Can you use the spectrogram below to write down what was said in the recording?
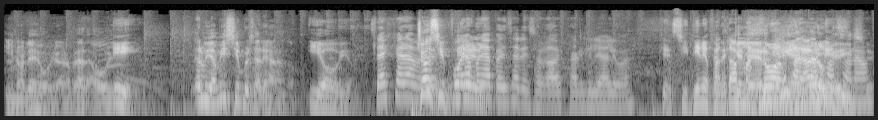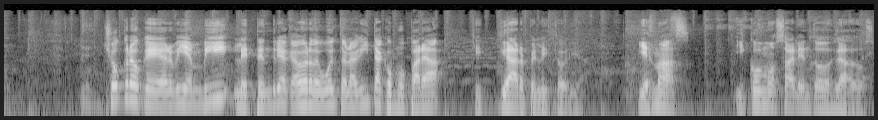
y no les devolvieron la plata, obvio. Y, Airbnb siempre sale ganando. y obvio. ¿Sabes que ahora me, Yo si me fuera voy a el- poner a pensar eso cada vez que alquile algo? eh? Que si tiene Tenés que fantasmas leer no bien lo que amigables. dice. Yo creo que Airbnb le tendría que haber devuelto la guita como para que garpe la historia. Y es más, ¿y cómo sale en todos lados?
